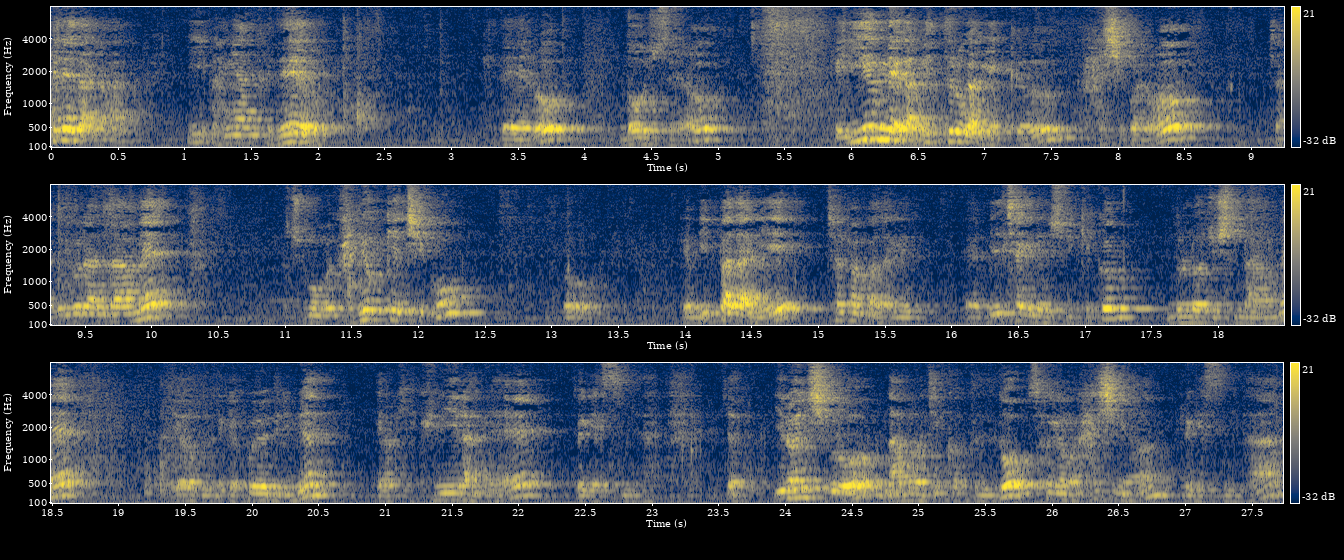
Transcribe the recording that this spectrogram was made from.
팬에다가 이 방향 그대로 그대로 넣어주세요. 그 이음매가 밑으로 가게끔 하시고요. 자, 그리고 난 다음에 주먹을 가볍게 치고 또 밑바닥이 철판 바닥에 밀착이 될 수 있게끔 눌러주신 다음에 여러분들에게 보여드리면 이렇게 균일하게 되겠습니다. 자, 이런 식으로 나머지 것들도 성형을 하시면 되겠습니다.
